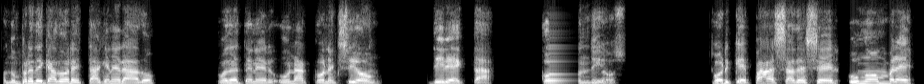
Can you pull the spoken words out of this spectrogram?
Cuando un predicador está generado, puede tener una conexión directa con Dios, porque pasa de ser un hombre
